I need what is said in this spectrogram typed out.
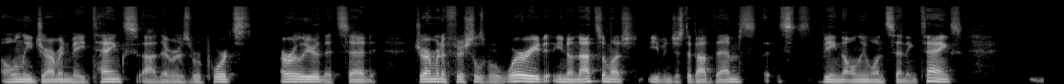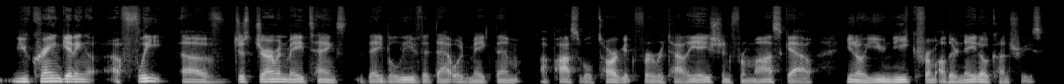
only German made tanks. Uh, there was reports earlier that said German officials were worried, you know, not so much even just about them being the only ones sending tanks, Ukraine getting a fleet of just German made tanks, they believe that that would make them a possible target for retaliation from Moscow, you know, unique from other NATO countries.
